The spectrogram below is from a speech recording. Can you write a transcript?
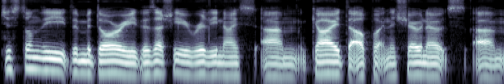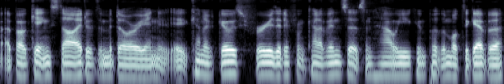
Just on the the Midori, there's actually a really nice um, guide that I'll put in the show notes um, about getting started with the Midori, and it, it kind of goes through the different kind of inserts and how you can put them all together.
